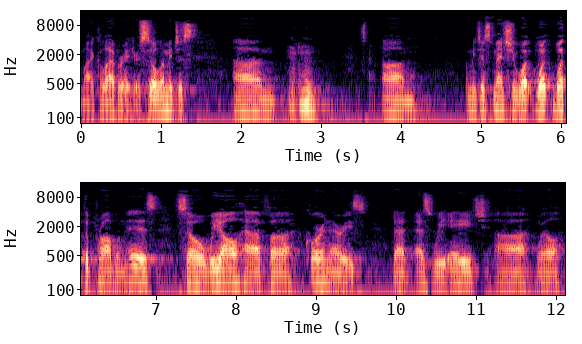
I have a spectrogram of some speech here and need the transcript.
my collaborators. So let me just um, um, let me just mention what, what, what the problem is. So we all have uh, coronaries that as we age, uh, well,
